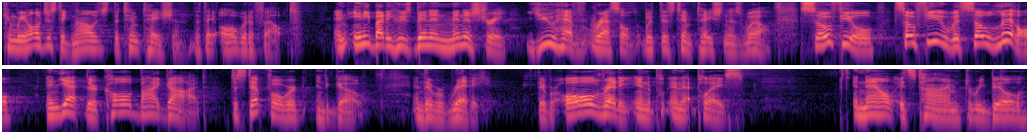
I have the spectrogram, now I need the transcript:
can we all just acknowledge the temptation that they all would have felt? And anybody who's been in ministry, you have wrestled with this temptation as well. So few, so few with so little, and yet they're called by God to step forward and to go. And they were ready. They were all ready in, in that place. And now it's time to rebuild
